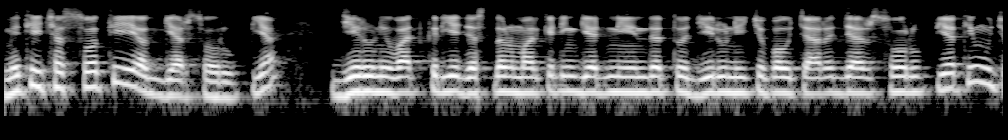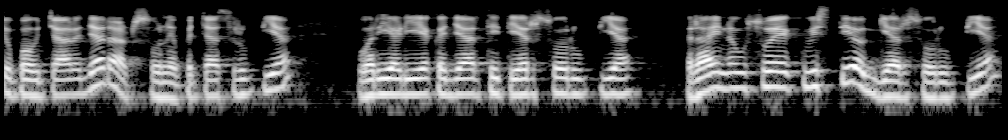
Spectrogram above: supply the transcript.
મેથી છસોથી અગિયારસો રૂપિયા. જીરુની વાત કરીએ જસદણ માર્કેટિંગ યાર્ડની અંદર તો જીરું નીચો ભાવ ચાર હજાર સો રૂપિયાથી ઊંચો ભાવ ચાર હજાર આઠસો ને પચાસ રૂપિયા. વરિયાળી એક હજારથી તેરસો રૂપિયા. રાય નવસો એકવીસથી અગિયારસો રૂપિયા.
